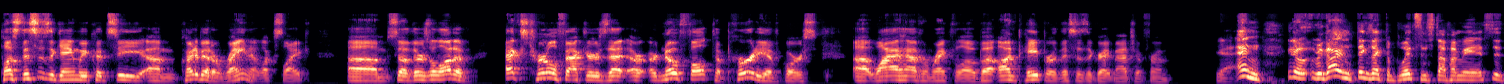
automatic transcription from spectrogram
Plus, this is a game we could see um, quite a bit of rain. It looks like. Um, so there's a lot of external factors that are, are no fault to Purdy, of course, uh, why I have him ranked low. But on paper, this is a great matchup for him. Yeah, and you know, regarding things like the blitz and stuff, I mean, it's the,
